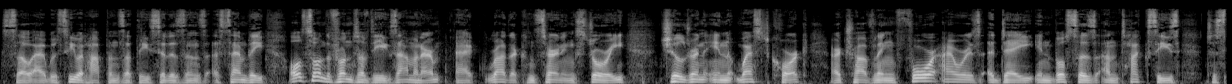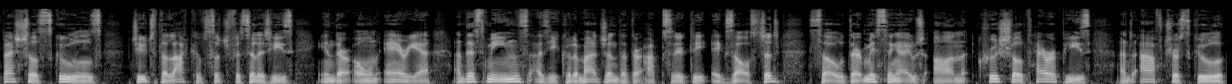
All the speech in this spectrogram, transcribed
So uh, we'll see what happens at the Citizens' Assembly. Also on the front of the Examiner, a rather concerning story. Children in West Cork are travelling four hours a day in buses and taxis to special schools due to the lack of such facilities in their own area. And this means, as you could imagine, that they're absolutely exhausted. So they're missing out on crucial therapies and after school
